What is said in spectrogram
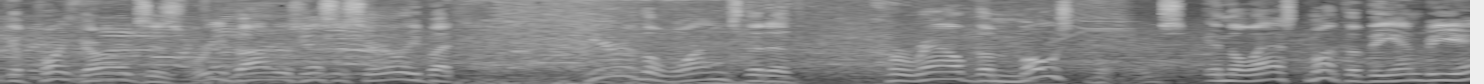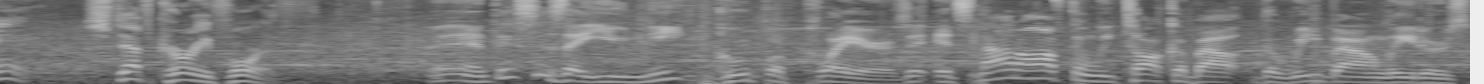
Think of point guards as rebounders necessarily, but here are the ones that have corralled the most boards in the last month of the NBA. Steph Curry fourth. And this is a unique group of players. It's not often we talk about the rebound leaders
